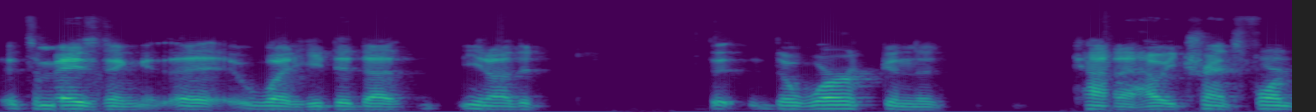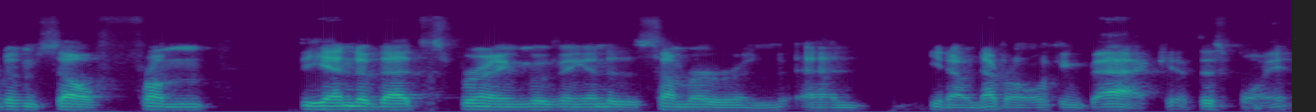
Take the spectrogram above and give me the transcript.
it's amazing uh, what he did. That you know the the, the work and the kind of how he transformed himself from the end of that spring, moving into the summer, and and you know never looking back at this point.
